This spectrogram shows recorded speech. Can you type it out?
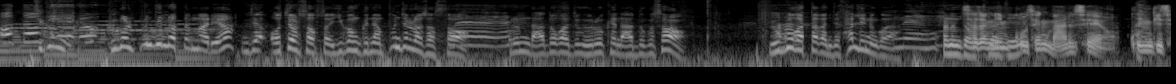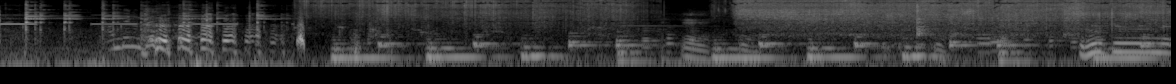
어떡해. 지금 그걸 분질렀단 말이야? 이제 어쩔 수 없어. 이건 그냥 분질러졌어. 네. 그럼 놔둬가지고 이렇게 놔두고서 요거 갖다가 이제 살리는 거야. 네. 사장님 어떡하지? 고생 많으세요. 공기세 안 되는데. 예. 루즈는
